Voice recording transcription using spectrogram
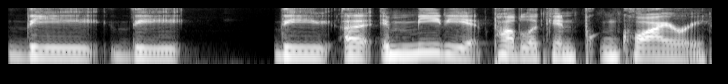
the the the uh, immediate public in- inquiry?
